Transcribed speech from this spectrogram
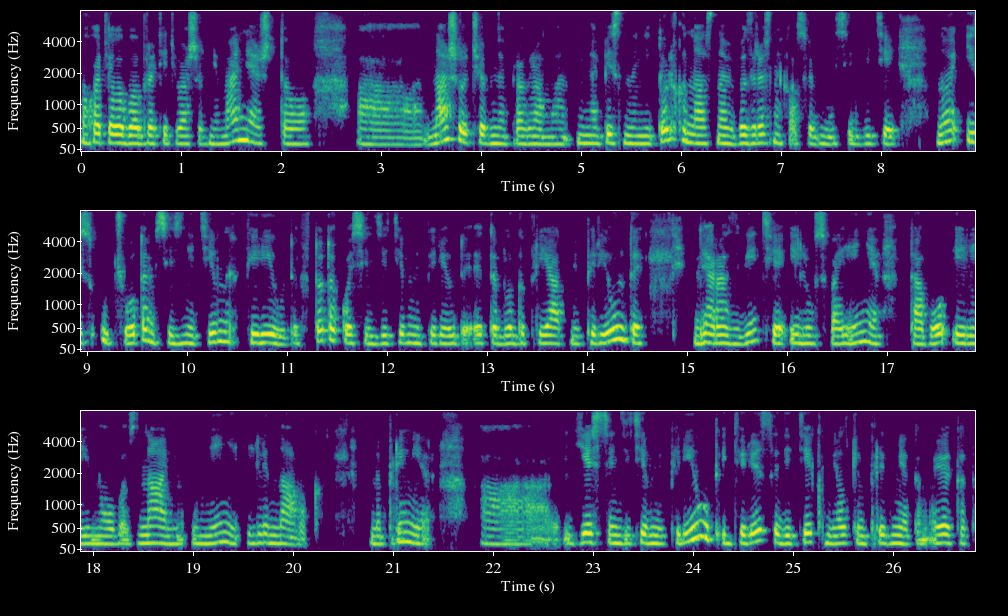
Но хотела бы обратить ваше внимание, что а, наша учебная программа написана не только на основе возрастных особенностей детей, но и с учетом сензитивных периодов. Что такое сензитивные периоды? Это благоприятные периоды для развития или усвоения того или иного знания, умения или навыка. Например, есть сензитивный период интереса детей к мелким предметам. И этот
